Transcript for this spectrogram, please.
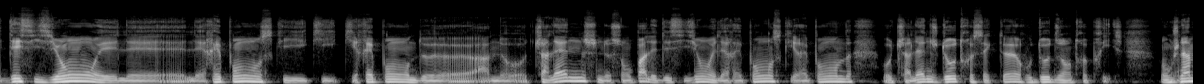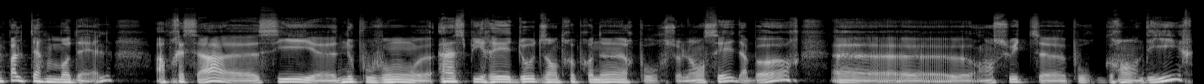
décisions et les, les réponses qui, qui, répondent à nos challenges ne sont pas les décisions et les réponses qui répondent au challenge d'autres secteurs ou d'autres entreprises. Donc je n'aime pas le terme modèle. Après ça, euh, si euh, nous pouvons euh, inspirer d'autres entrepreneurs pour se lancer d'abord, ensuite pour grandir,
